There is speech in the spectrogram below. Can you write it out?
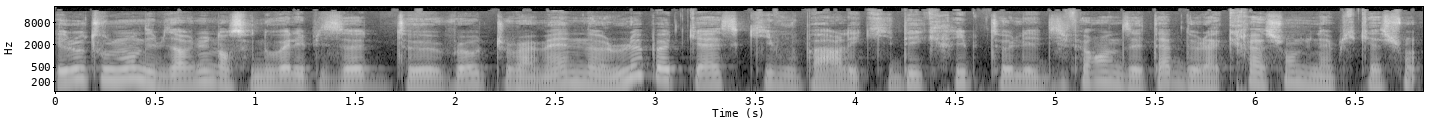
Hello tout le monde et bienvenue dans ce nouvel épisode de Road to Ramen, le podcast qui vous parle et qui décrypte les différentes étapes de la création d'une application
